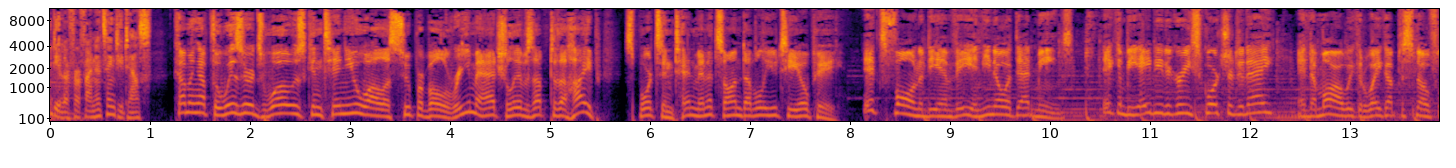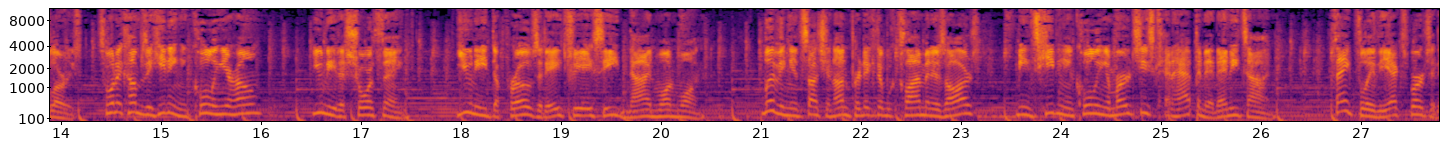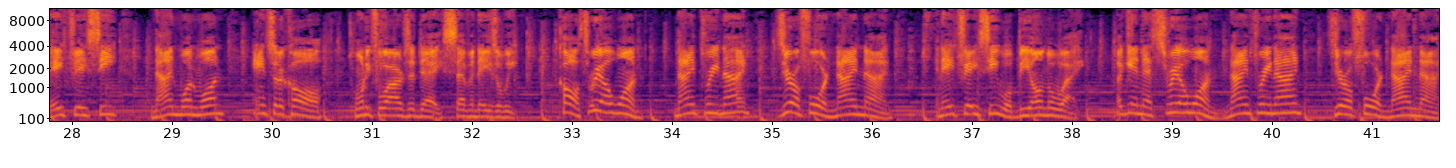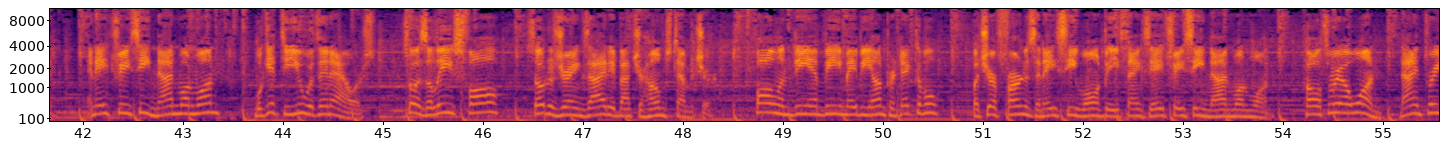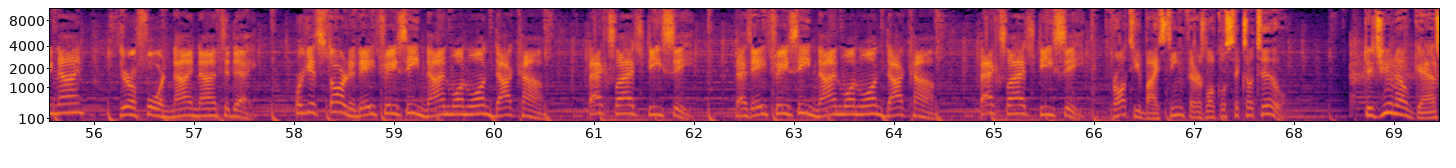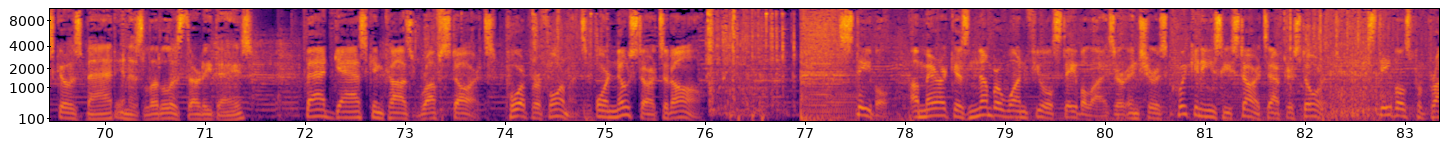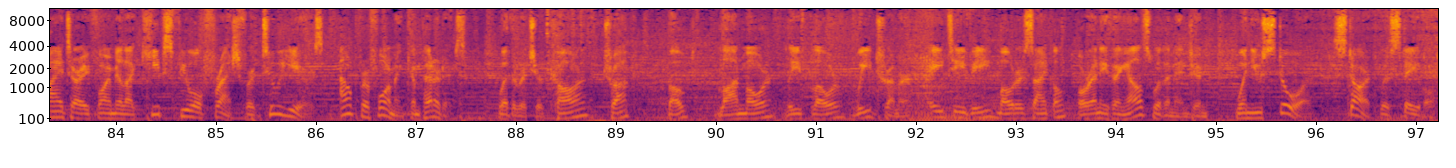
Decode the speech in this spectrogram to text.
See dealer for financing details. Coming up, the Wizards' woes continue while a Super Bowl rematch lives up to the hype. Sports in 10 minutes on WTOP. It's fall in the DMV, and you know what that means. It can be 80 degrees scorcher today, and tomorrow we could wake up to snow flurries. So when it comes to heating and cooling your home, you need a sure thing. You need the pros at HVAC 911. Living in such an unpredictable climate as ours means heating and cooling emergencies can happen at any time. Thankfully, the experts at HVAC 911 answer the call 24 hours a day, 7 days a week. Call 301 939 0499 and HVAC will be on the way. Again, that's 301 939 0499 and HVAC 911 will get to you within hours. So as the leaves fall, so does your anxiety about your home's temperature. Fall in DMV may be unpredictable, but your furnace and AC won't be thanks to HVAC 911. Call 301 939 0499 today or get started at HVAC911.com backslash DC. That's HVAC911.com backslash DC. Brought to you by Steamfitters Local 602. Did you know gas goes bad in as little as 30 days? Bad gas can cause rough starts, poor performance, or no starts at all. STA-BIL, America's number one fuel stabilizer, ensures quick and easy starts after storage. STA-BIL's proprietary formula keeps fuel fresh for two years, outperforming competitors. Whether it's your car, truck, boat, lawnmower, leaf blower, weed trimmer, ATV, motorcycle, or anything else with an engine, when you store, start with STA-BIL.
